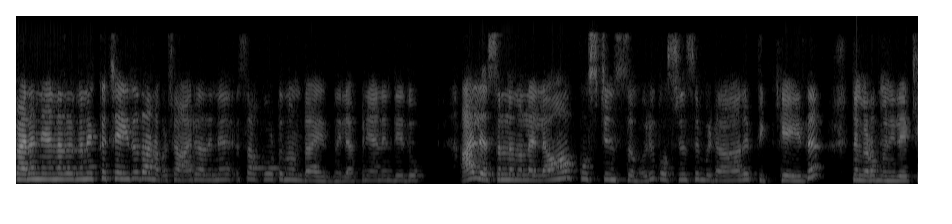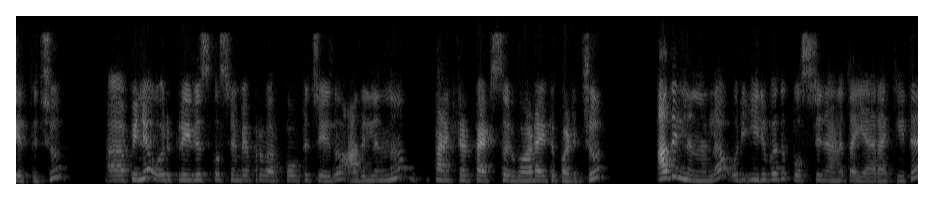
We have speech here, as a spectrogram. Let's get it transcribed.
കാരണം ഞാൻ അത് അങ്ങനെയൊക്കെ ചെയ്തതാണ്. പക്ഷെ ആരും അതിന് സപ്പോർട്ടൊന്നും ഉണ്ടായിരുന്നില്ല. അപ്പൊ ഞാൻ എന്ത് ചെയ്തു? ആ ലെസണിൽ നിന്നുള്ള എല്ലാ ക്വസ്റ്റ്യൻസും ഒരു ക്വസ്റ്റ്യൻസും വിടാതെ പിക്ക് ചെയ്ത് നിങ്ങളുടെ മുന്നിലേക്ക് എത്തിച്ചു. പിന്നെ ഒരു പ്രീവിയസ് ക്വസ്റ്റ്യൻ പേപ്പർ വർക്ക്ഔട്ട് ചെയ്തു. അതിൽ നിന്ന് കണക്റ്റഡ് ഫാക്ട്സ് ഒരുപാടായിട്ട് പഠിച്ചു. അതിൽ നിന്നുള്ള ഒരു ഇരുപത് ക്വസ്റ്റ്യൻ ആണ് തയ്യാറാക്കിയിട്ട്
